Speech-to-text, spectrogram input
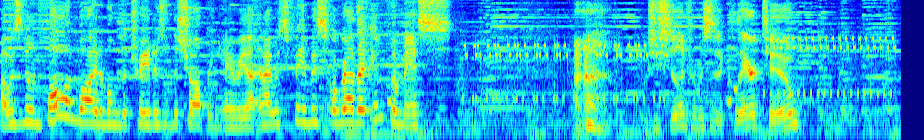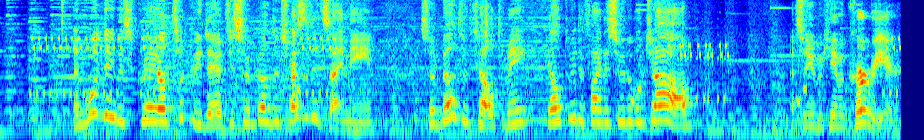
I was known far and wide among the traders in the shopping area, and I was famous, or rather infamous. Was she stealing from Mrs. Eclair, too? And one day Miss Grail took me there to Sir Belduke's residence, I mean. Sir Belduke helped me. He helped me to find a suitable job. And so you became a courier.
